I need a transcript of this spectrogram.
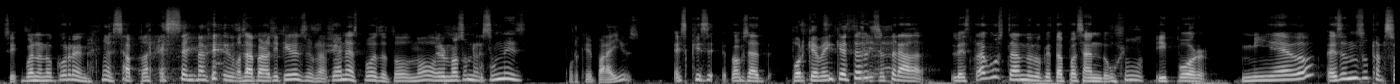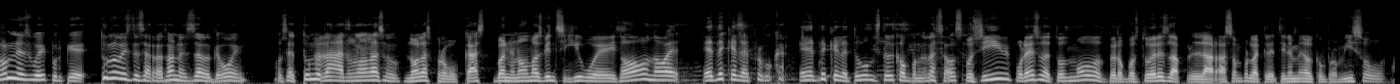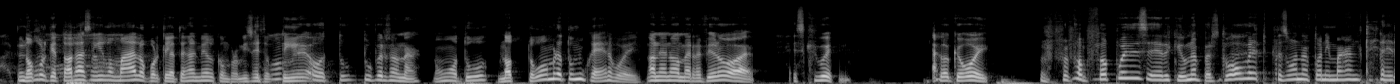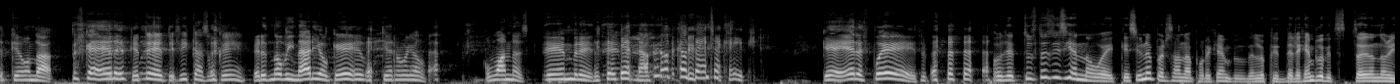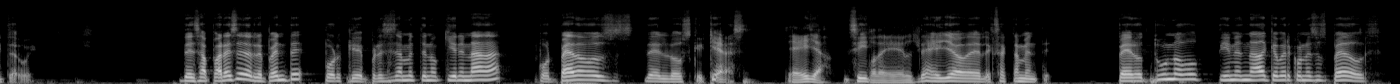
Sí, bueno, no corren. Desaparecen. O sea, pero si tienen sus razones, pues, de todos modos. pero no son razones. Porque para ellos. Es que, se- o sea, Porque ven que esta entrada le está gustando lo que está pasando. güey. Y por miedo, esas no son razones, güey, porque tú no viste esas razones, es a lo que voy. O sea, tú no, Ah, no, no las, no las provocaste. Bueno, no, más bien sí, güey. No, no, es es de que le, provocar. es de que le tuvo un compromiso. Pues sí, por eso, de todos modos. Pero pues tú eres la, la razón por la que le tiene miedo al compromiso. No porque tú hagas algo mal o porque le tengas miedo al compromiso. ¿Tú, hombre, o tú, tu persona? No, tú, no, tú hombre o tú mujer, güey. No, no, no, me refiero a. Es que, güey, a lo que voy. No, no puede ser que una persona. Tú hombre, tu persona, tu animal. ¿Qué, qué onda? ¿Qué eres? ¿Qué te identificas o qué? ¿Eres no binario o qué? ¿Qué rollo? ¿Cómo andas? Tembre, ¿Qué eres, pues? O sea, tú estás diciendo, güey, que si una persona, por ejemplo, de lo que, del ejemplo que te estoy dando ahorita, güey, desaparece de repente porque precisamente no quiere nada por pedos de los que quieras. De ella. Sí, O de él. de ella o de él, exactamente. Pero tú no tienes nada que ver con esos pedos.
